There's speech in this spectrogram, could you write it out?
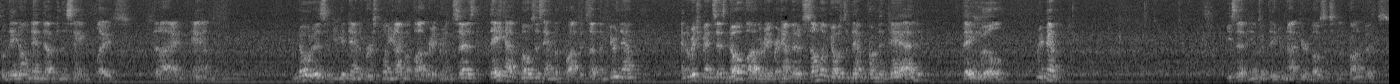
so they don't end up in the same place that I am. Notice, if you get down to verse 29, what Father Abraham says, they have Moses and the prophets, let them hear them. And the rich man says, no, Father Abraham, that if someone goes to them from the dead, they will repent. He said to him, if they do not hear Moses and the prophets,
